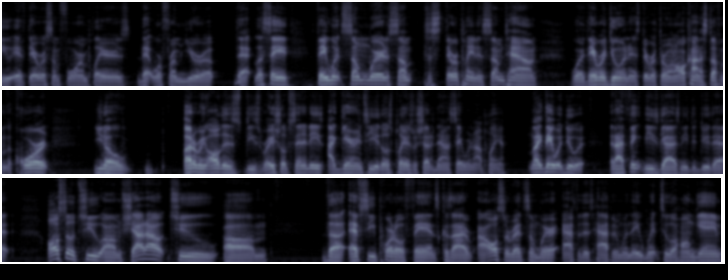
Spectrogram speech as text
you, if there were some foreign players that were from Europe, that let's say they went somewhere to some, to, they were playing in some town where they were doing this, they were throwing all kind of stuff on the court, you know, uttering all these these racial obscenities. I guarantee you, those players would shut it down and say we're not playing. Like they would do it, and I think these guys need to do that. Also, to um, shout out to um, the FC Porto fans because I, I also read somewhere after this happened when they went to a home game,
